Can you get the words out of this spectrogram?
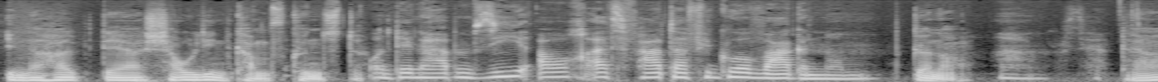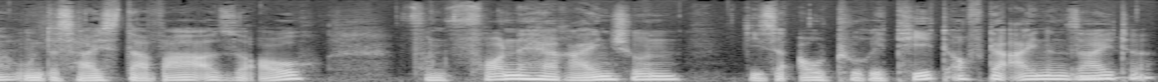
innerhalb der Shaolin-Kampfkünste. Und den haben Sie auch als Vaterfigur wahrgenommen? Genau. Ah, ja, und das heißt, da war also auch von vornherein schon diese Autorität auf der einen Seite,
